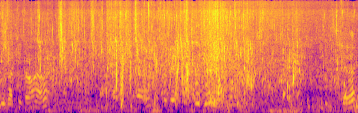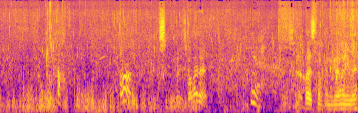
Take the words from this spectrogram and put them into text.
we've got to keep an eye on it. For. See that? Oh, It's pretty tight, eh? yeah. So the boat's not going to go anywhere.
